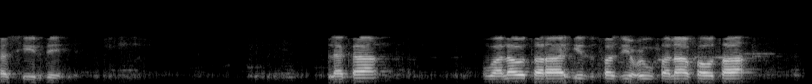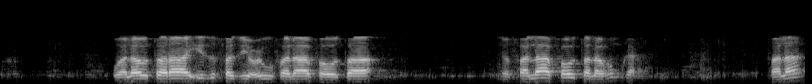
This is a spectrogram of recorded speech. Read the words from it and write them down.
کثیر دی لکه ولو ترى اذ فزعوا فلا فوت ولو ترى اذ فزعوا فلا فوت فلا فوت لهم كان فلا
